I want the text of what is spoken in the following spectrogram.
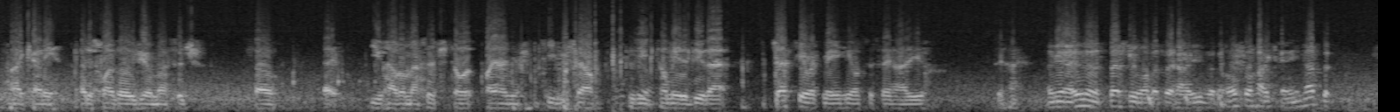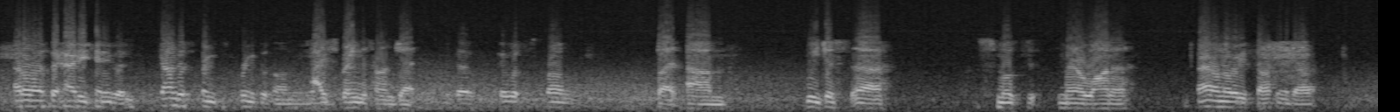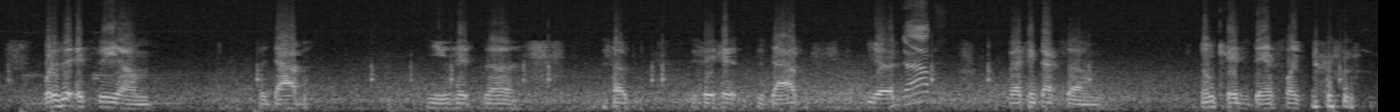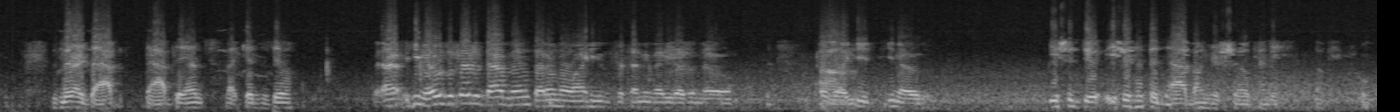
Hi, Kenny. I just wanted to leave you a message. So, that you have a message to play on your TV show, because you told me to do that. Jeff's here with me. He wants to say hi to you. Say hi. I mean, I didn't especially want to say hi to you, but also hi, Kenny. Not that I don't want to say hi to you, Kenny, but John just springs, springs this on me. I sprang this on Jet, because it was sprung. but um, we just uh, smoked marijuana. I don't know what he's talking about. What is it? It's the um, the dab. You hit the. you say hit the dab, Yeah. Dabs? but I think that's um. Don't kids dance like? Isn't there a dab dab dance that kids do? Uh, he knows that there's a dab dance. I don't know why he's pretending that he doesn't know. 'Cause, Um, like, he, he knows. You should do. You should hit the dab on your show, Kenny. Okay, cool.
